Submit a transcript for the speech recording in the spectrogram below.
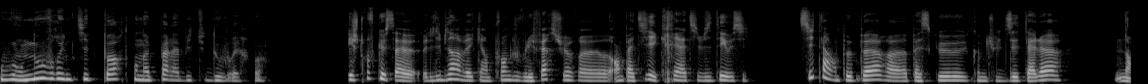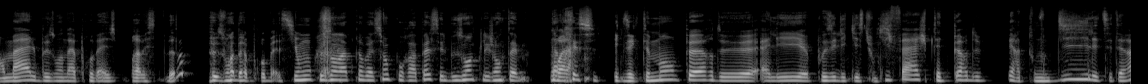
où on ouvre une petite porte qu'on n'a pas l'habitude d'ouvrir, quoi. Et je trouve que ça lie bien avec un point que je voulais faire sur euh, empathie et créativité aussi. Si tu as un peu peur euh, parce que, comme tu le disais tout à l'heure, normal, besoin d'approbation, besoin d'approbation. Besoin d'approbation, pour rappel, c'est le besoin que les gens t'aiment, t'apprécient. exactement, peur d'aller poser les questions qui fâchent, peut-être peur de perdre ton deal, etc.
